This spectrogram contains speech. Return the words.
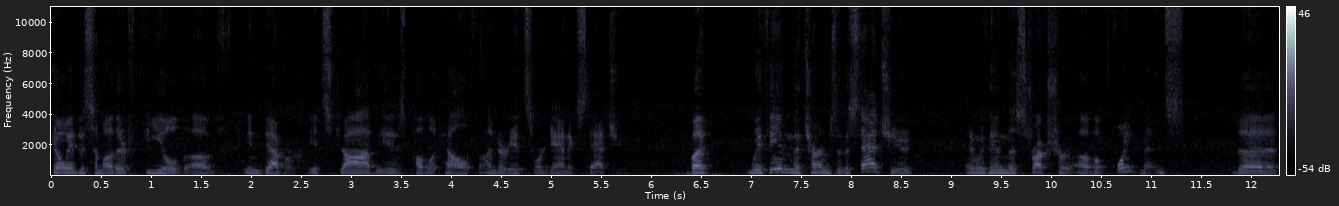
go into some other field of endeavor. Its job is public health under its organic statute. But within the terms of the statute and within the structure of appointments, the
